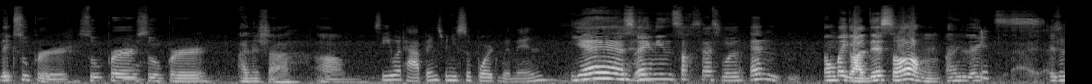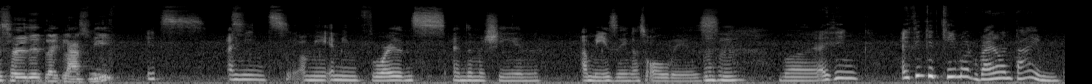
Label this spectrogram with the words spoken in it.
like super super Yeah. super ano siya um See what happens when you support women? yes I mean successful and oh my god this song I like It's- I, I just heard it like last week It's, I mean, it's, I mean, I mean, Florence and the Machine, amazing as always. mm-hmm. But I think, I think it came out right on time.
